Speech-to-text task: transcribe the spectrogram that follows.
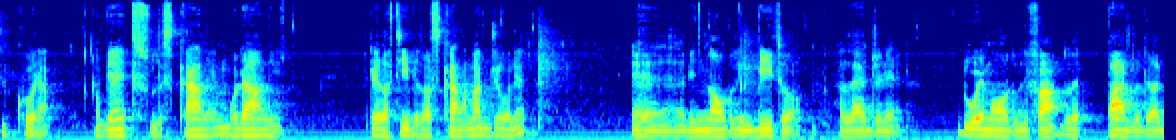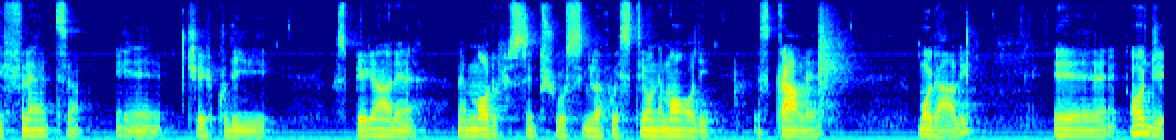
ancora ovviamente sulle scale modali relative alla scala maggiore. Eh, rinnovo l'invito a leggere due moduli fa dove parlo della differenza e cerco di spiegare nel modo più semplice possibile la questione modi e scale modali. E oggi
